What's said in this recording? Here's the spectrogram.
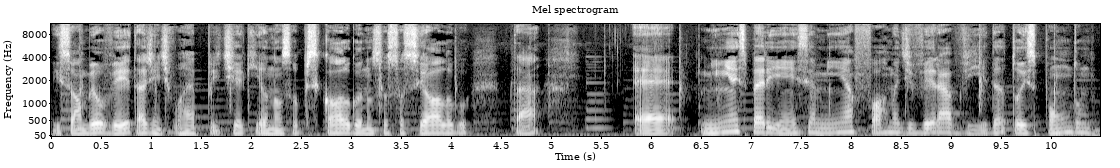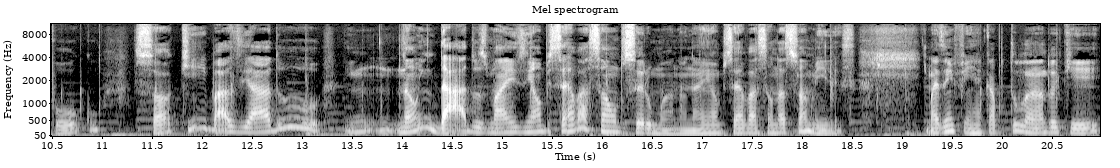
Isso ao meu ver, tá, gente? Vou repetir aqui, eu não sou psicólogo, eu não sou sociólogo, tá? É minha experiência, minha forma de ver a vida. Tô expondo um pouco, só que baseado em, não em dados, mas em observação do ser humano, né? Em observação das famílias. Mas enfim, recapitulando aqui,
